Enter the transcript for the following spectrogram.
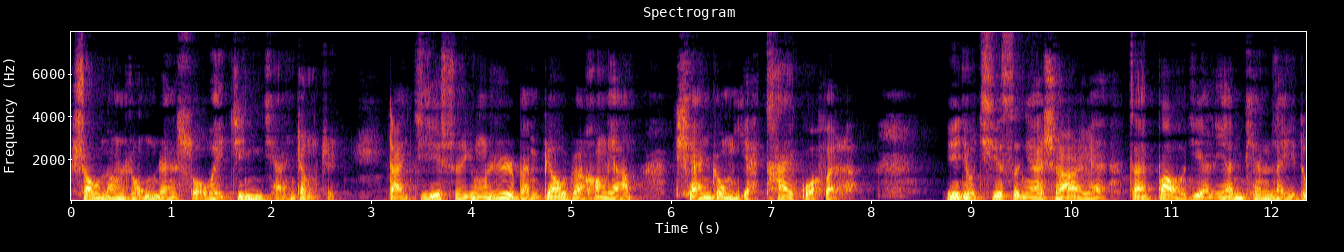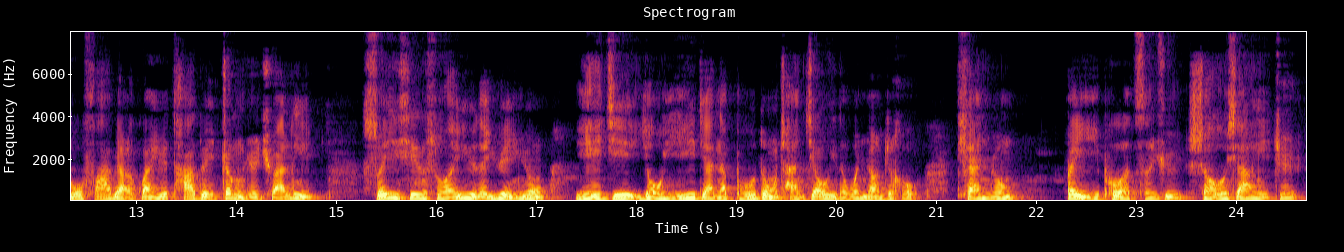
稍能容忍所谓金钱政治，但即使用日本标准衡量，田中也太过分了。一九七四年十二月，在报界连篇累牍发表了关于他对政治权力随心所欲的运用以及有疑点的不动产交易的文章之后，田中。被迫辞去首相一职，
